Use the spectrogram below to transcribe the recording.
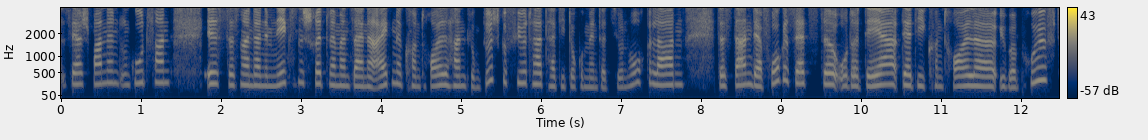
sehr spannend und gut fand, ist, dass man dann im nächsten Schritt, wenn man seine eigene Kontrollhandlung durchgeführt hat, hat die Dokumentation hochgeladen, dass dann der Vorgesetzte oder der, der die Kontrolle überprüft,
